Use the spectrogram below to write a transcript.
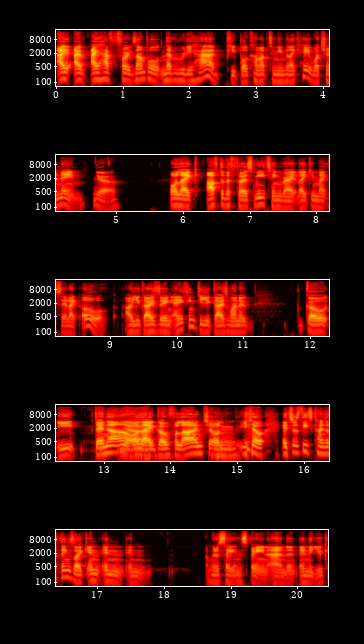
I, I, I have, for example, never really had people come up to me and be like, hey, what's your name? Yeah. Or like after the first meeting, right? Like you might say like, "Oh, are you guys doing anything? Do you guys want to go eat dinner Yeah. or like go for lunch or Mhm. you know, it's just these kinds of things like in in in I'm going to say in Spain and in, in the UK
